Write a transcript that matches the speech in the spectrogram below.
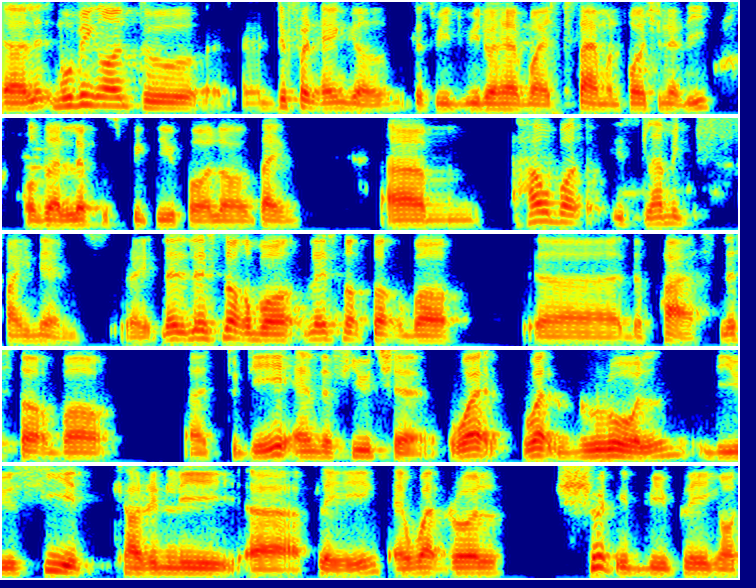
uh, moving on to a different angle because we, we don't have much time unfortunately although i love to speak to you for a long time um, how about Islamic finance, right? Let, us not about let's not talk about uh, the past. Let's talk about uh, today and the future. What what role do you see it currently uh, playing, and what role should it be playing, or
